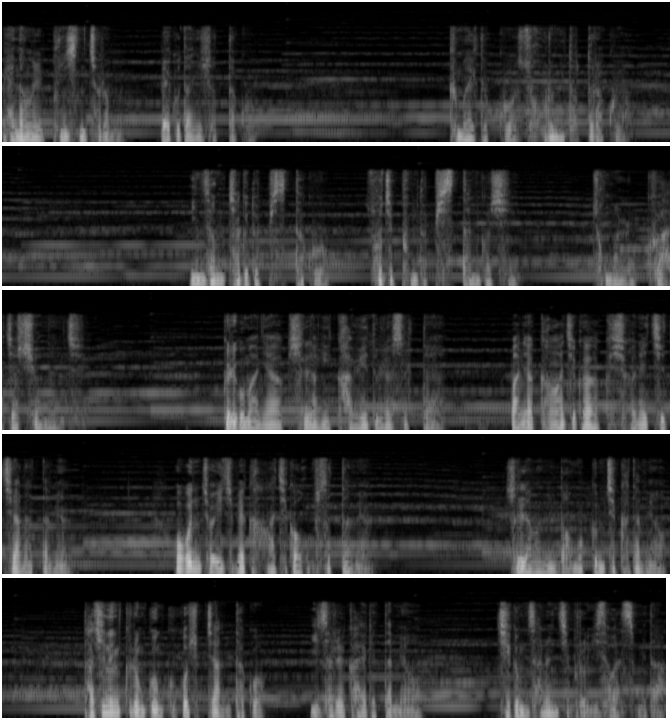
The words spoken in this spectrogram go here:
배낭을 분신처럼 메고 다니셨다고. 그 말 듣고 소름이 돋더라고요. 인상착의도 비슷하고 소지품도 비슷한 것이 정말로 그 아저씨였는지. 그리고 만약 신랑이 가위에 눌렸을 때, 만약 강아지가 그 시간에 짖지 않았다면, 혹은 저희 집에 강아지가 없었다면, 신랑은 너무 끔찍하다며, 다시는 그런 꿈 꾸고 싶지 않다고 이사를 가야겠다며, 지금 사는 집으로 이사 왔습니다.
